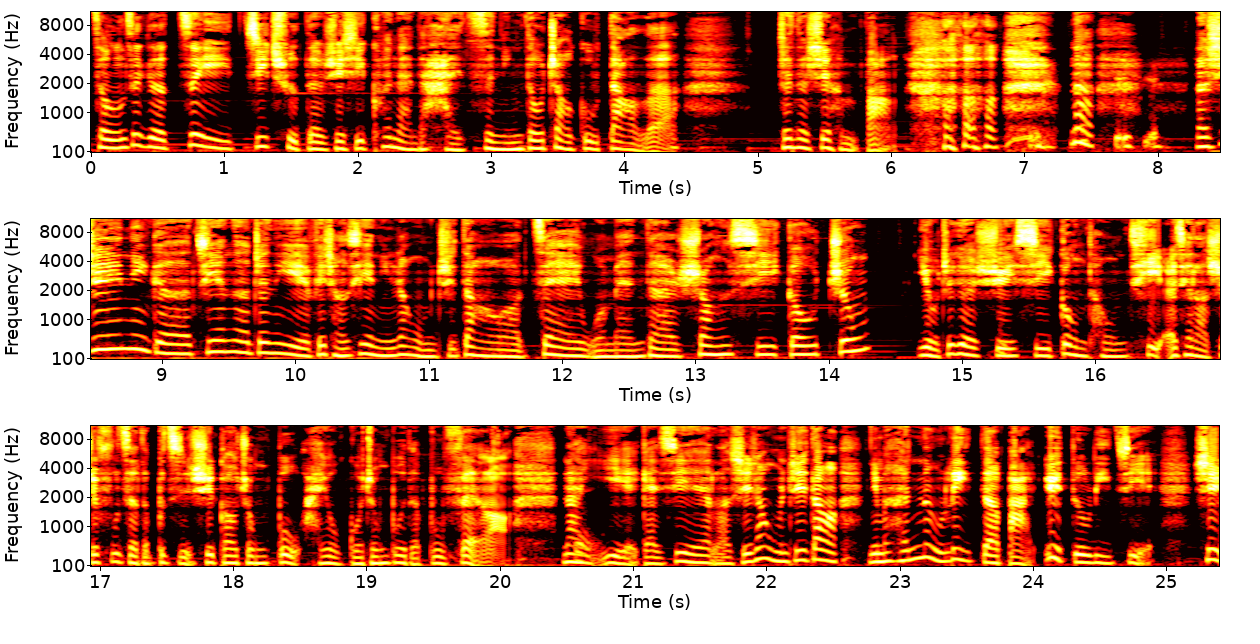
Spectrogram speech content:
从这个最基础的学习困难的孩子，您都照顾到了。真的是很棒，那谢谢老师。那个今天呢，真的也非常谢谢您，让我们知道哦，在我们的双溪沟中。有这个学习共同体，而且老师负责的不只是高中部，还有国中部的部分哦。那也感谢老师，让我们知道你们很努力的把阅读理解是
